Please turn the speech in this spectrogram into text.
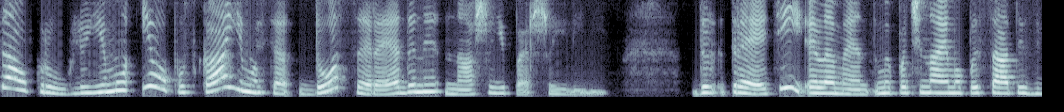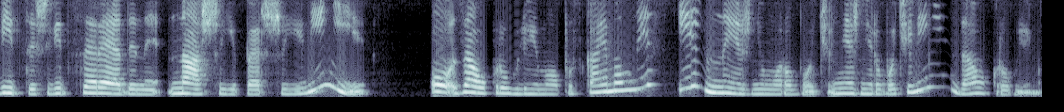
заокруглюємо і опускаємося до середини нашої першої лінії. Третій елемент ми починаємо писати звідси ж від середини нашої першої лінії, о, заокруглюємо, опускаємо вниз і в нижньому робочу, в нижній робочій лінії заокруглюємо.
